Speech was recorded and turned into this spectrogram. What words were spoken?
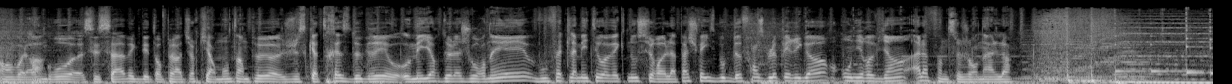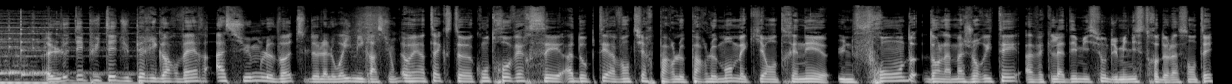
En voilà, Ah. en gros, euh, c'est ça, avec des températures qui remontent un peu jusqu'à 13 degrés au, au meilleur de la journée. Vous faites la météo avec nous sur la page Facebook de France Bleu Périgord. On y revient à la fin de ce journal. Le député du Périgord vert assume le vote de la loi immigration. Oui, un texte controversé adopté avant-hier par le Parlement, mais qui a entraîné une fronde dans la majorité avec la démission du ministre de la Santé,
